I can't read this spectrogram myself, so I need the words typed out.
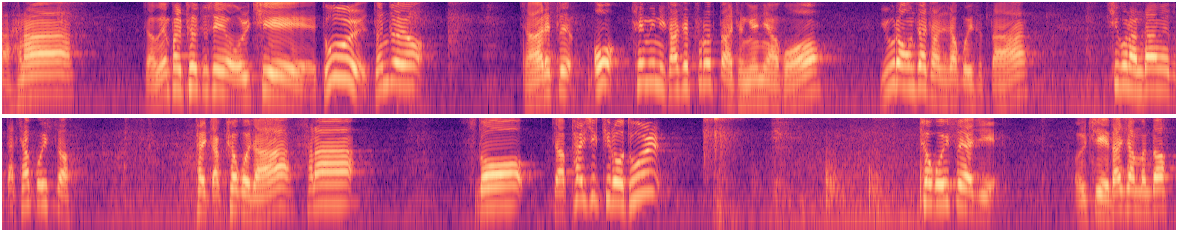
자, 하나. 자, 왼팔 펴주세요. 옳지. 둘. 던져요. 잘했어요. 어? 최민이 자세 풀었다. 정현이하고. 유라 혼자 자세 잡고 있었다. 치고 난 다음에도 딱 잡고 있어. 팔쫙 펴고 자. 하나. 수도. 자, 80kg 둘. 펴고 있어야지. 옳지. 다시 한 번 더.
